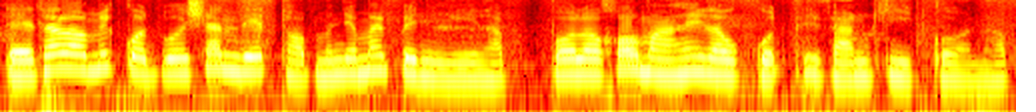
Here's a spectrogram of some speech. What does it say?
แต่ถ้าเราไม่กดเวอร์ชันเดสก์ท็อปมันจะไม่เป็นอย่างนี้ครับ พอเราเข้ามาให้เรากดที่สามขีดก่อนครับ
